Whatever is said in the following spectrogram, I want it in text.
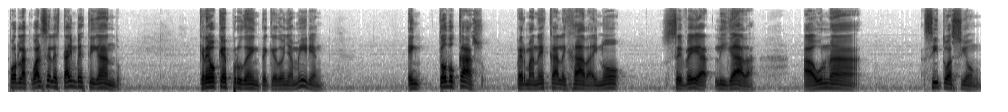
por la cual se le está investigando. Creo que es prudente que doña Miriam, en todo caso, permanezca alejada y no se vea ligada a una situación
